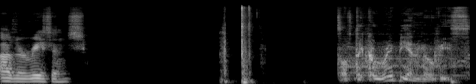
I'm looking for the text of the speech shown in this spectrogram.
other reasons. Of the Caribbean movies.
